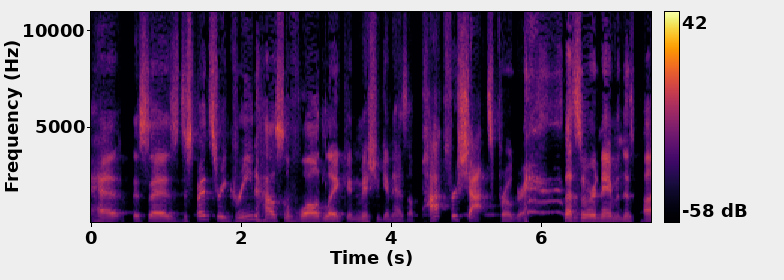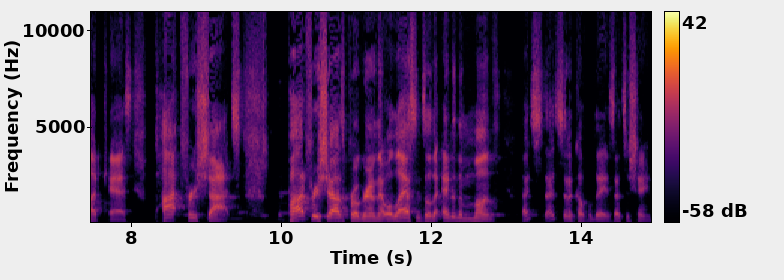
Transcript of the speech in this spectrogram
it says Dispensary Greenhouse of Walled Lake in Michigan has a pot for shots program. That's what we're naming this podcast. Pot for Shots. Pot for Shots program that will last until the end of the month that's that's in a couple days. That's a shame.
